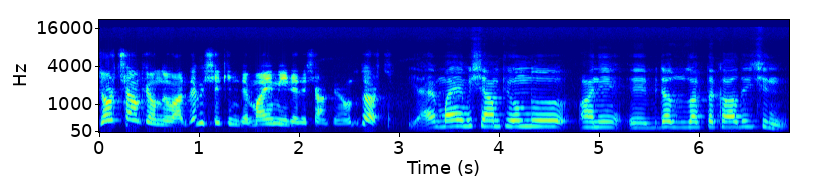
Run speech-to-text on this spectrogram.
4 şampiyonluğu var değil mi Şek'in de? Miami ile de şampiyon oldu. 4. Yani Miami şampiyonluğu hani e, biraz uzakta kaldığı için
